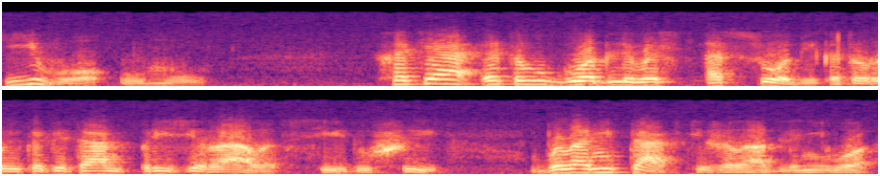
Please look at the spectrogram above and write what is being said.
к его уму. Хотя эта угодливость особи, которую капитан презирал от всей души, была не так тяжела для него,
